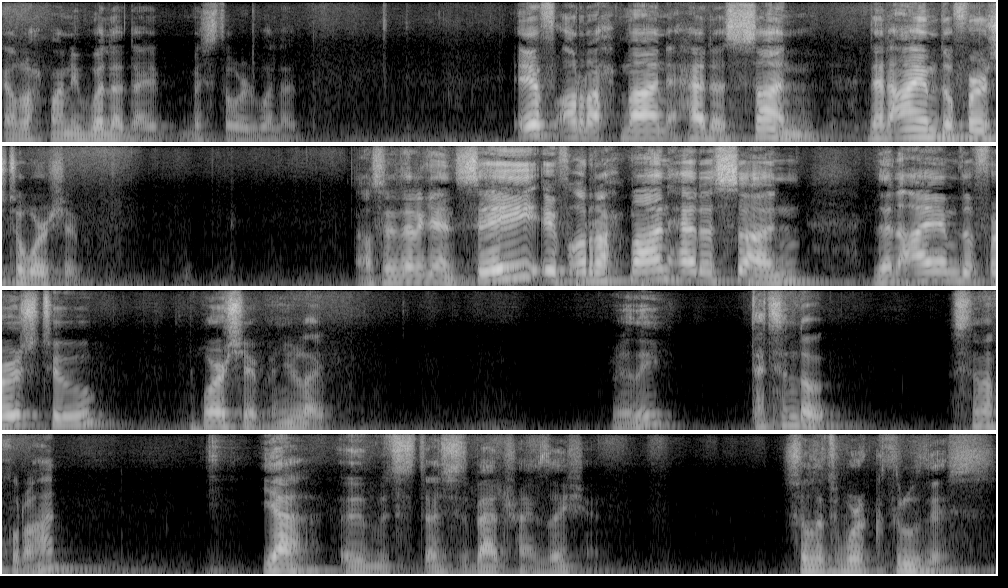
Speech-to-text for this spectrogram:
Ar-Rahmani walad, I missed the word walad. If Ar-Rahman had a son, then I am the first to worship. I'll say that again. Say, if Ar-Rahman had a son, then I am the first to worship. And you're like, really? That's in the, that's in the Quran? Yeah, it's, that's just a bad translation. So let's work through this.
